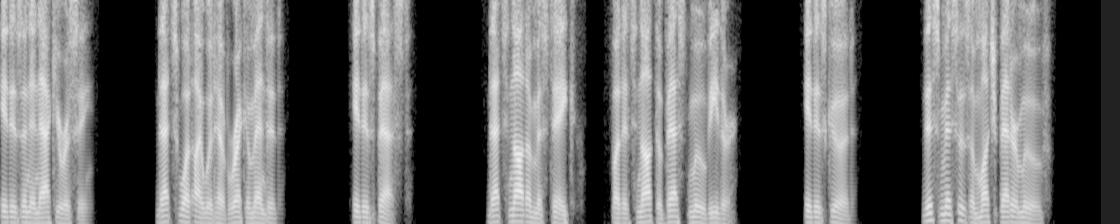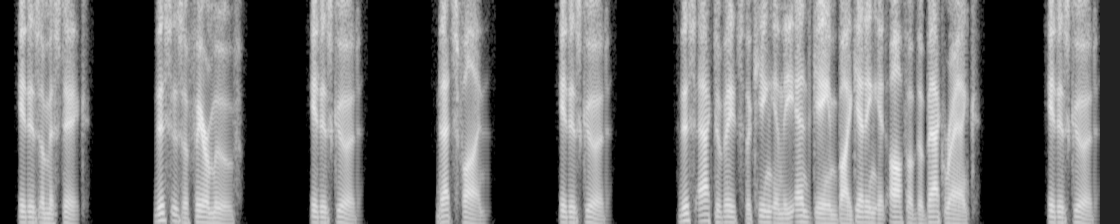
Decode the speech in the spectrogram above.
It is an inaccuracy. That's what I would have recommended. It is best. That's not a mistake, but it's not the best move either. It is good. This misses a much better move. It is a mistake. This is a fair move. It is good. That's fine. It is good. This activates the king in the endgame by getting it off of the back rank. It is good.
